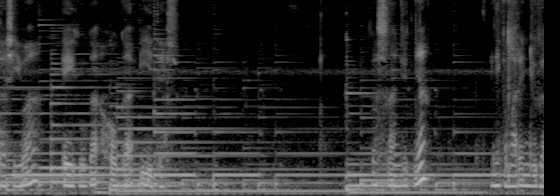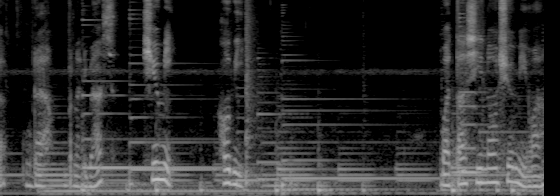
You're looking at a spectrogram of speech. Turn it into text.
Tashi wa eigo ga hoga ii desu. Terus selanjutnya ini kemarin juga udah pernah dibahas. Shumi hobi. Watashi no shumi wa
